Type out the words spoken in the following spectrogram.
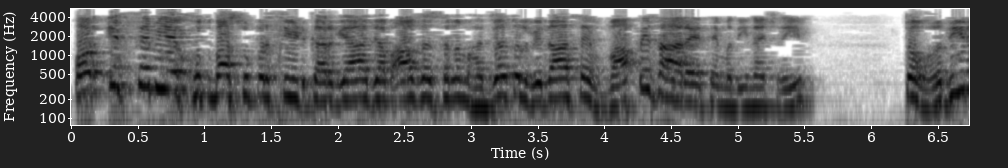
اور اس سے بھی ایک خطبہ سپر سیڈ کر گیا، جب آز وسلم حجت الوداع سے واپس آ رہے تھے مدینہ شریف، تو غدیر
